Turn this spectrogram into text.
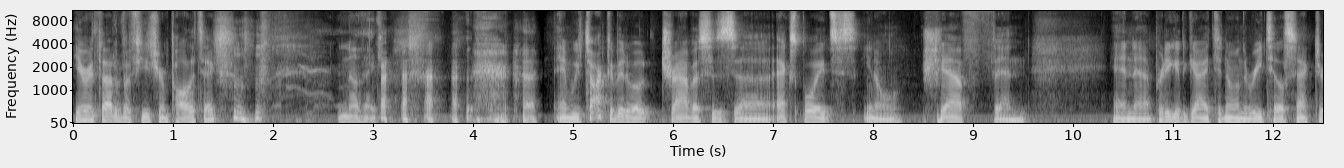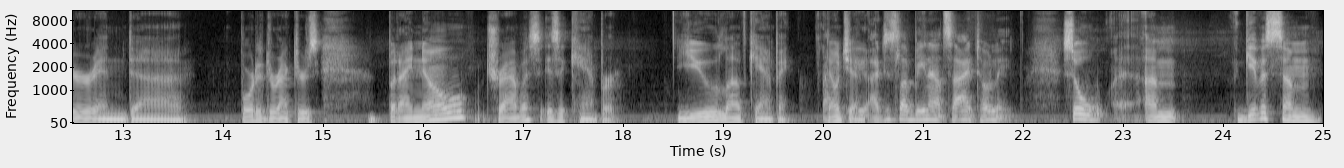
you ever thought of a future in politics? no, thank you. and we've talked a bit about Travis's uh, exploits, you know, chef and and a pretty good guy to know in the retail sector and uh, board of directors. But I know Travis is a camper. You love camping, don't you? I just love being outside, totally. So, um, give us some.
